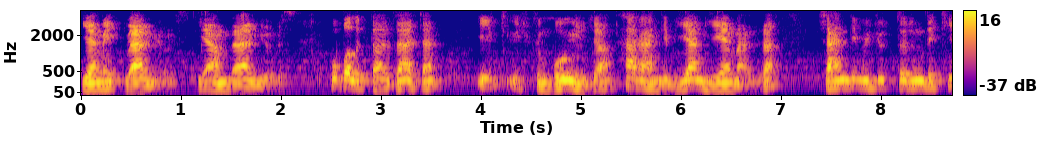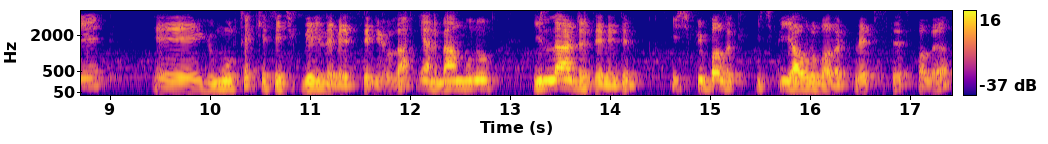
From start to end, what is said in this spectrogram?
yemek vermiyoruz. Yem vermiyoruz. Bu balıklar zaten ilk 3 gün boyunca herhangi bir yem yiyemezler. Kendi vücutlarındaki e, yumurta kesecikleriyle besleniyorlar. Yani ben bunu yıllardır denedim. Hiçbir balık, hiçbir yavru balık, lepistes balığı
